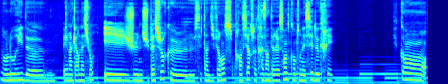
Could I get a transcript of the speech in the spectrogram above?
Louride euh, est l'incarnation. Et je ne suis pas sûre que cette indifférence princière soit très intéressante quand on essaie de créer. Quand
